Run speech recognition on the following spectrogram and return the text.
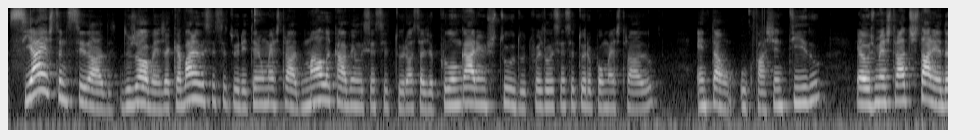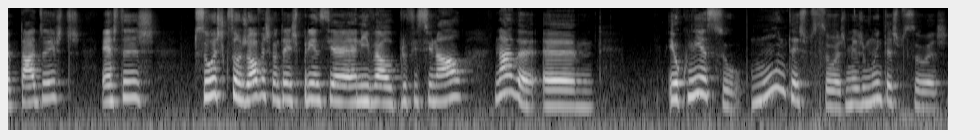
se há esta necessidade dos jovens acabarem a licenciatura e terem um mestrado, mal acabem a licenciatura, ou seja, prolongarem o estudo depois da licenciatura para o mestrado, então o que faz sentido é os mestrados estarem adaptados a, estes, a estas pessoas que são jovens, que não têm experiência a nível profissional, nada. eu conheço muitas pessoas, mesmo muitas pessoas,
